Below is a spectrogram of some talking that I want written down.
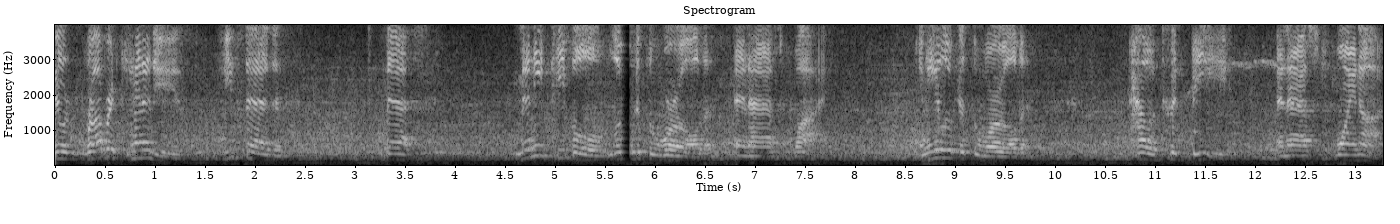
You know, Robert Kennedy's, he said that many people look at the world and ask why. And he looked at the world, how it could be, and asked why not.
